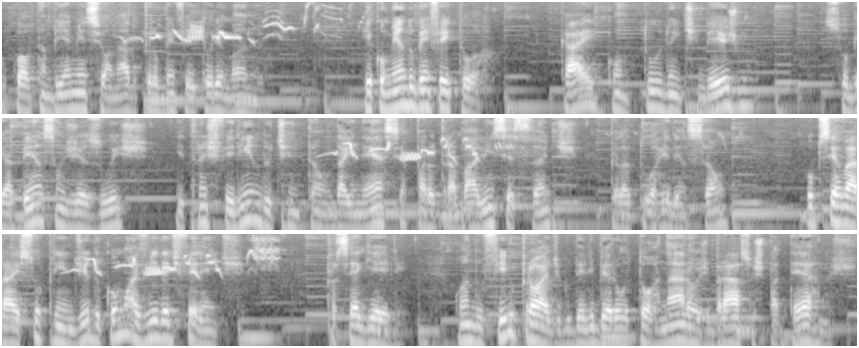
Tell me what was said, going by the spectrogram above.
o qual também é mencionado pelo benfeitor Emmanuel. Recomendo o benfeitor, cai contudo em ti mesmo, sob a bênção de Jesus e transferindo-te então da inércia para o trabalho incessante pela tua redenção, observarás surpreendido como a vida é diferente. Prossegue ele. Quando o filho pródigo deliberou tornar aos braços paternos,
